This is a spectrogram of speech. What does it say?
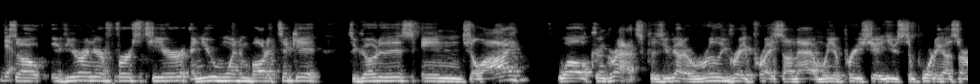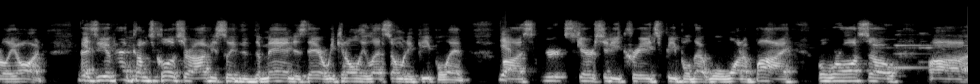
Yeah. So if you're in your first tier and you went and bought a ticket to go to this in July, Well, congrats, because you got a really great price on that, and we appreciate you supporting us early on. Yeah. As the event comes closer, obviously the demand is there. We can only let so many people in. Yeah. Uh, scarcity creates people that will want to buy, but we're also, uh,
